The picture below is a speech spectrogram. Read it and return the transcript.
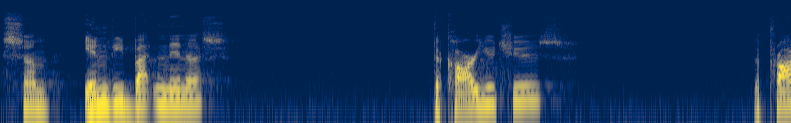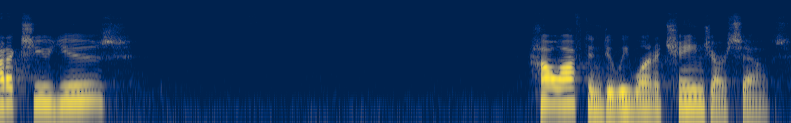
some envy button in us? The car you choose, the products you use. How often do we want to change ourselves?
